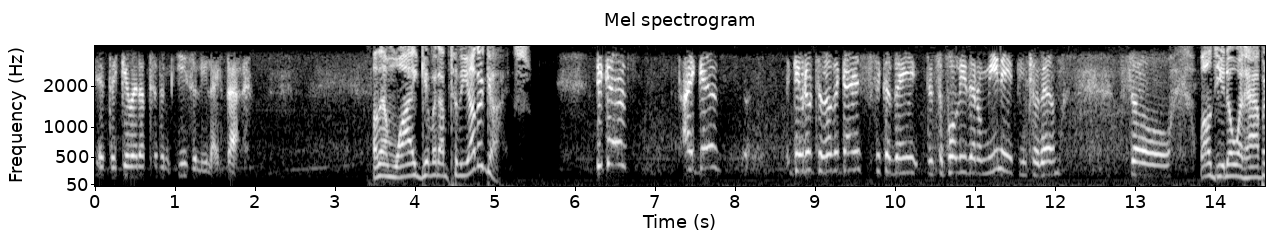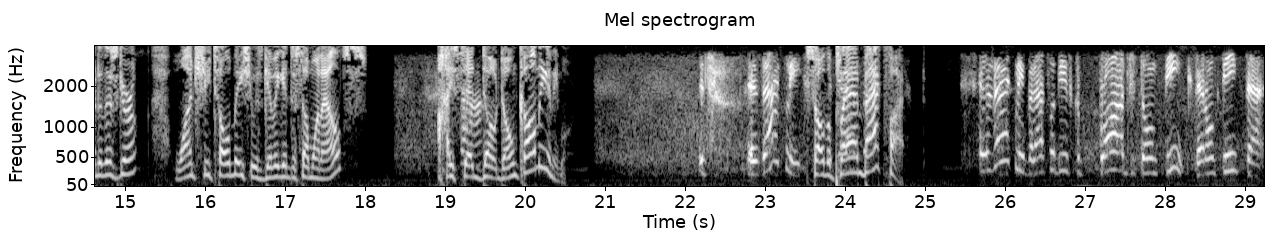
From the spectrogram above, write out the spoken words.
if they give it up to them easily like that. Well, then why give it up to the other guys? Because I guess give it up to the other guys because they, they supposedly they don't mean anything to them. So. Well, do you know what happened to this girl? Once she told me she was giving it to someone else, I said, uh -huh. don't, don't call me anymore. It's, exactly. So the plan backfired. Exactly, but that's what these broads don't think. They don't think that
